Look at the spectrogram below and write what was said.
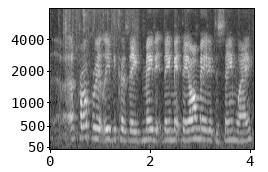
appropriately because they made it. They made. They all made it the same way,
